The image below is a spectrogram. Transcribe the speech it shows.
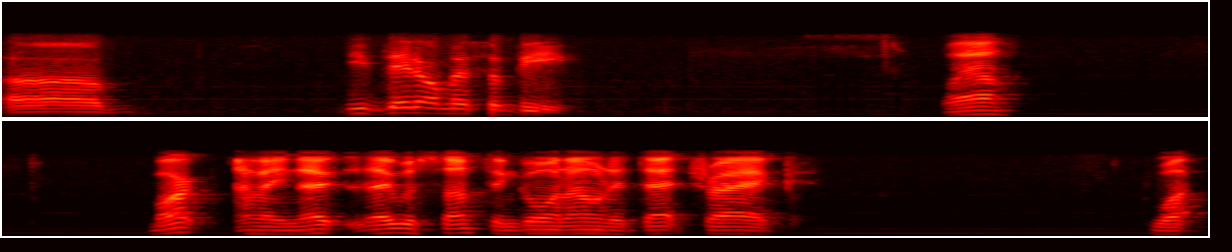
Uh, they don't miss a beat. Well, Mark, I mean, there, there was something going on at that track. What?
